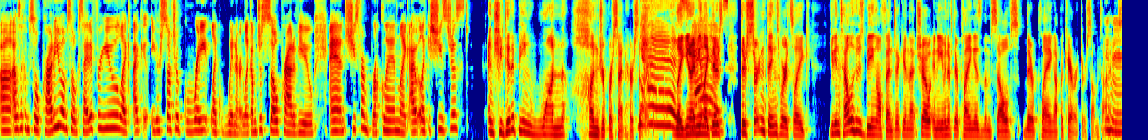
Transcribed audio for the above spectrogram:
uh, I was like, I'm so proud of you. I'm so excited for you. Like, I, you're such a great like winner. Like, I'm just so proud of you. And she's from Brooklyn. Like, I like she's just. And she did it being one hundred percent herself. Yes, like, you know yes. what I mean? Like, there's there's certain things where it's like you can tell who's being authentic in that show and even if they're playing as themselves they're playing up a character sometimes mm-hmm.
